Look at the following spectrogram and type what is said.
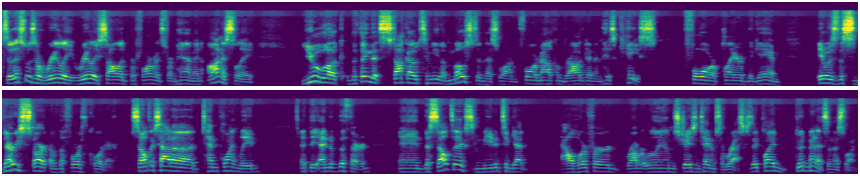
So this was a really, really solid performance from him. And honestly, you look, the thing that stuck out to me the most in this one for Malcolm Brogdon and his case for player of the game, it was the very start of the fourth quarter. Celtics had a 10 point lead at the end of the third. And the Celtics needed to get Al Horford, Robert Williams, Jayson Tatum some rest because they played good minutes in this one.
